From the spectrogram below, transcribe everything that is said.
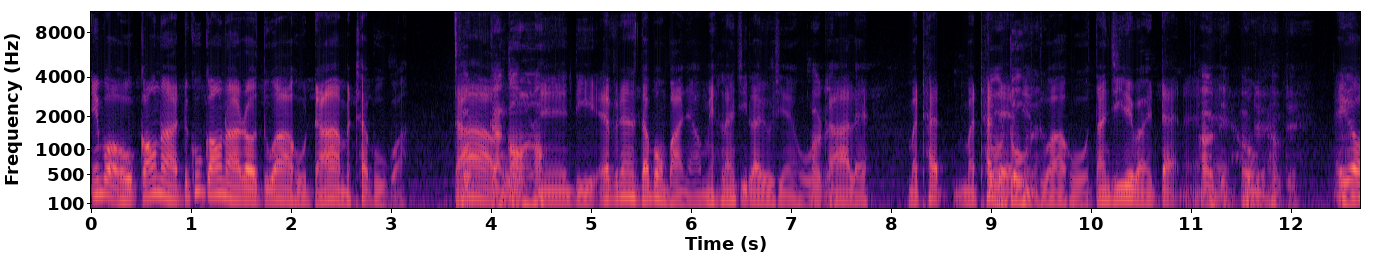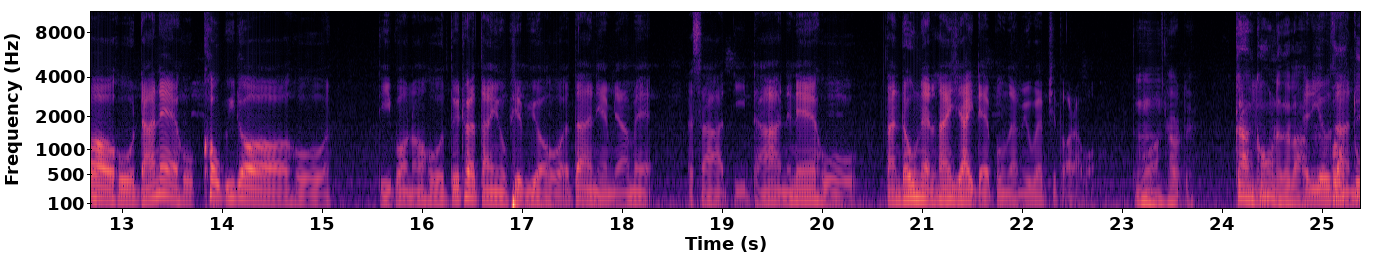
အင်းပေါ့ဟိုကောင်းတာတခုကောင်းတာတော့ तू ကဟိုဓာတ်ကမထက်ဘူးကွာဓာတ်ကကောင်းတယ်နော်ဒီ evidence ဓာတ်ပုံပါညာကိုမင်းလှမ်းကြည့်လိုက်လို့ရှင်ဟိုဓာတ်ကလည်းမထက်မထက်တဲ့အပြင် तू ကဟိုတန်ကြီးတွေပါတက်နေဟုတ်တယ်ဟုတ်တယ်ဟုတ်တယ်အဲ့တော့ဟိုဓာတ်နဲ့ဟိုခုတ်ပြီးတော့ဟိုဒီပေါ့နော်ဟိုသွေးထွက်တန်ရုံဖြစ်ပြီးတော့ဟိုအသက်အန္တရာယ်များမဲ့ အစားဒီဒါကနည်းနည်းဟိုတန်တုံးနဲ့လှမ်းရိုက်တဲ့ပုံစံမျိုးပဲဖြစ်သွားတာပေါ့ဟုတ်တယ်ကန်ကောင်းတယ်သလားဟိုသူ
